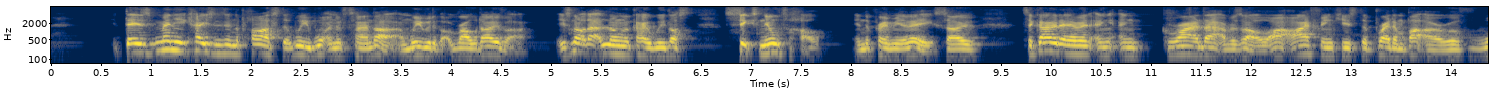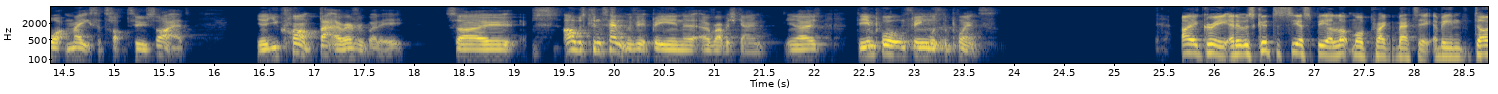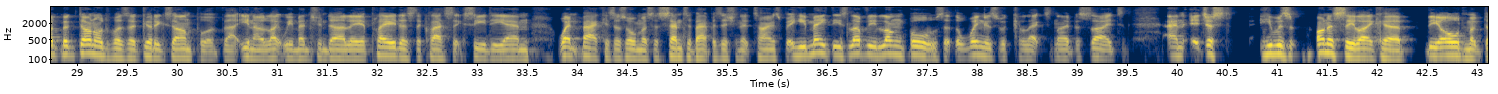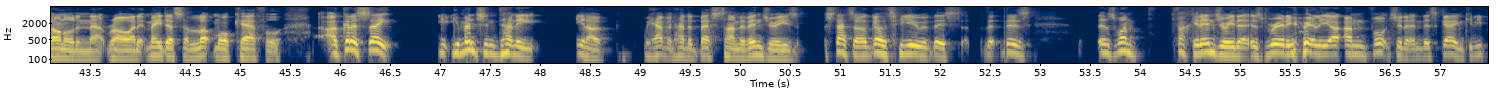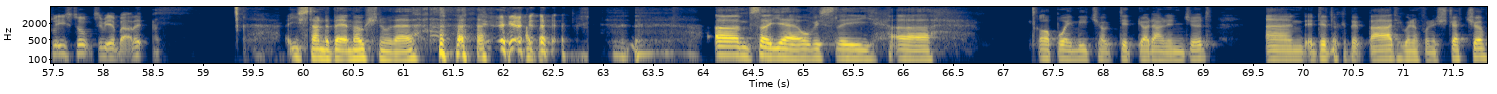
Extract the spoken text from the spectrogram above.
There's many occasions in the past that we wouldn't have turned up and we would have got rolled over. It's not that long ago we lost six 0 to Hull in the Premier League. So to go there and, and, and grind out a result, I, I, think is the bread and butter of what makes a top two side. You know, you can't batter everybody. So I was content with it being a, a rubbish game. You know, the important thing was the points. I agree, and it was good to see us be a lot more pragmatic. I mean, Don McDonald was a good example of that. You know, like we mentioned earlier, played as the classic CDM, went back as almost a centre back position at times, but he made these lovely long balls that the wingers would collect on either side, and it just he was honestly like uh, the old McDonald in that role, and it made us a lot more careful. I've got to say, you, you mentioned Danny. You know, we haven't had the best time of injuries. Stato, I'll go to you with this. There's there's one fucking injury that is really, really unfortunate in this game. Can you please talk to me about it? You sound a bit emotional there. um, so yeah, obviously, uh, our boy Micho did go down injured, and it did look a bit bad. He went off on a stretcher.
